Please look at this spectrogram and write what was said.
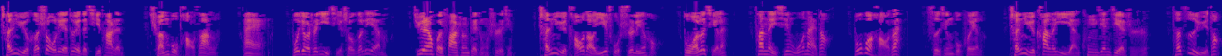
陈宇和狩猎队的其他人全部跑散了。哎，不就是一起狩个猎吗？居然会发生这种事情！陈宇逃到一处石林后，躲了起来。他内心无奈道：“不过好在此行不亏了。”陈宇看了一眼空间戒指，他自语道：“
